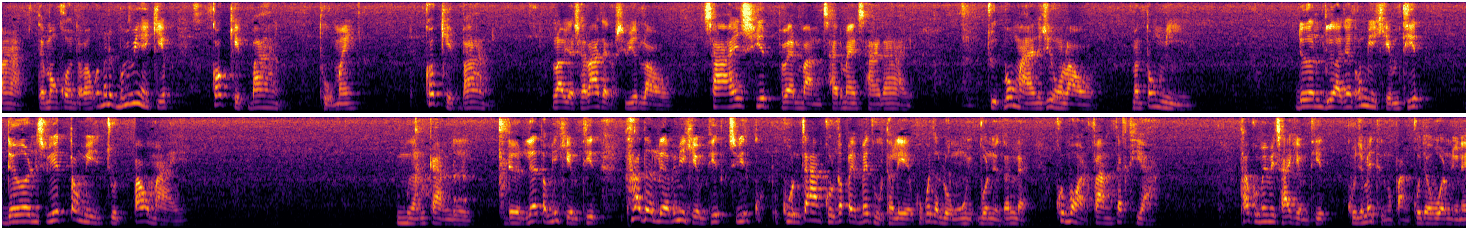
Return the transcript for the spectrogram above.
มาก แต่บางคนแต่ว่ามันไม่มีให้เก็บ ก็เก็บบ้าง ถูกไหมก็เก็บบ้าง เราอย่าชะล่าใจกับชีวิตเรา ใช้ชีวิตแวนบันใช้ได้ไหมใช้ได้ จุดมุ่งหมายในชีวิตของเรา มันต้องมี เดินเรือยังต้องมีเข็มทิศเดินชีวิตต้องมีจุดเป้าหมาย เหมือนกันเลย เดินเรือต้องมีเข็มทิศ ถ้าเดินเรือไม่มีเข็มทิศชีวิตคุณจ้างคุณก็ไปไม่ถูกทะเล คุณก็จะลงวนอยู่นั่นแหละ คุณบอดฟังจักเทียถ้าคุณไม่มีใช้เข็มทิศ คุณจะไม่ถึงฝั่ง คุณจะวนอยู่ใน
